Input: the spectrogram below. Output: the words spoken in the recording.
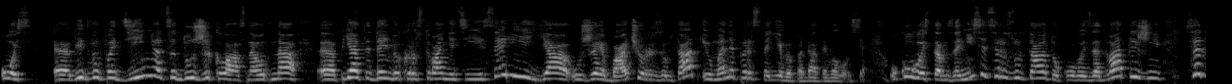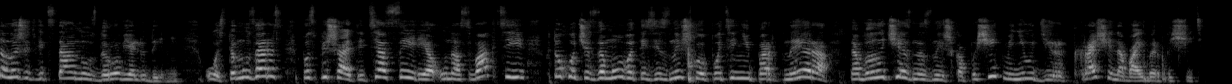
Ось е, від випадіння це дуже класно. От на е, п'ятий день використання цієї серії я вже бачу результат, і у мене перестає випадати волосся. У когось там за місяць результат, у когось за два тижні. Все залежить від стану здоров'я людини. Ось тому зараз поспішайте. Ця серія у нас в акції. Хто хоче замовити зі знижкою по ціні партнера, там величезна знижка. Пишіть мені у Дірект. Краще на Viber пишіть.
